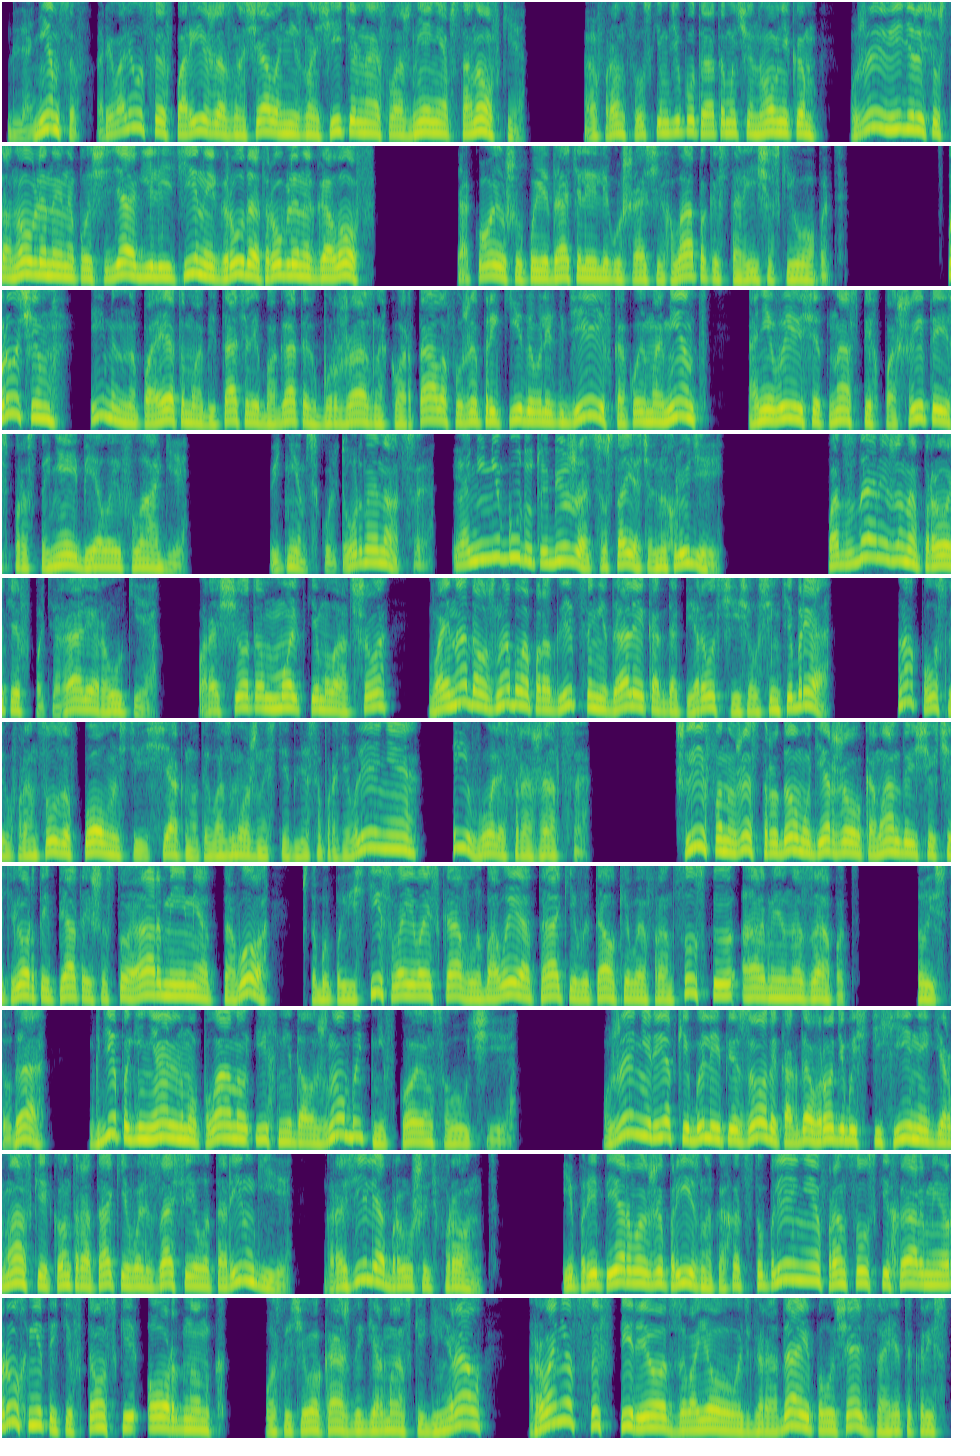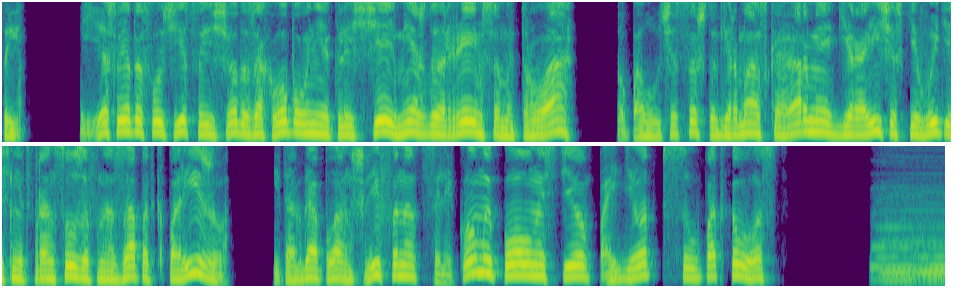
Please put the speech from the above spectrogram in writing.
Для немцев революция в Париже означала незначительное осложнение обстановки, а французским депутатам и чиновникам уже виделись установленные на площадях гильотины и груды отрубленных голов. Такой уж у поедателей лягушачьих лапок исторический опыт. Впрочем, именно поэтому обитатели богатых буржуазных кварталов уже прикидывали, где и в какой момент они вывесят наспех пошитые из простыней белые флаги. Ведь немцы — культурная нация, и они не будут обижать состоятельных людей. В Потсдаме же, напротив, потирали руки. По расчетам Мольтке-младшего, война должна была продлиться не далее, как до первых чисел сентября, а после у французов полностью иссякнуты возможности для сопротивления и воля сражаться. Шлиффен уже с трудом удерживал командующих 4-й, 5-й и 6-й армиями от того, чтобы повести свои войска в лобовые атаки, выталкивая французскую армию на запад, то есть туда, где по гениальному плану их не должно быть ни в коем случае. Уже нередки были эпизоды, когда вроде бы стихийные германские контратаки в Эльзасе и Лотарингии грозили обрушить фронт и при первых же признаках отступления французских армий рухнет и Тевтонский Орднунг, после чего каждый германский генерал рванется вперед завоевывать города и получать за это кресты. Если это случится еще до захлопывания клещей между Реймсом и Труа, то получится, что германская армия героически вытеснит французов на запад к Парижу и тогда план Шлиффена целиком и полностью пойдет псу под хвост. Thank you.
